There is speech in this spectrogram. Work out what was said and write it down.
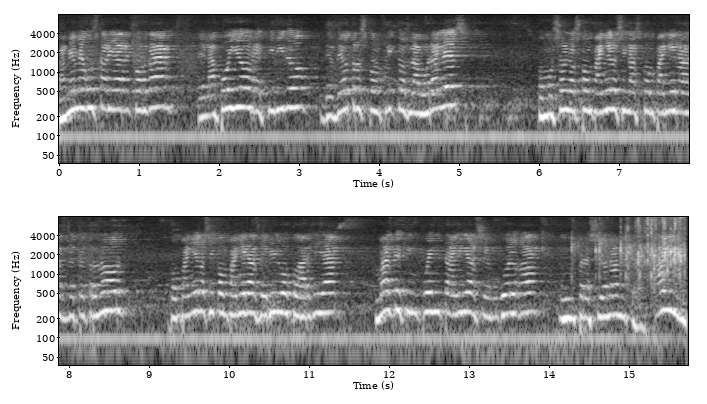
También me gustaría recordar el apoyo recibido desde otros conflictos laborales, como son los compañeros y las compañeras de Petronor, compañeros y compañeras de Bilbo Coardía, más de 50 días en huelga, impresionante. ¡Ánimo!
